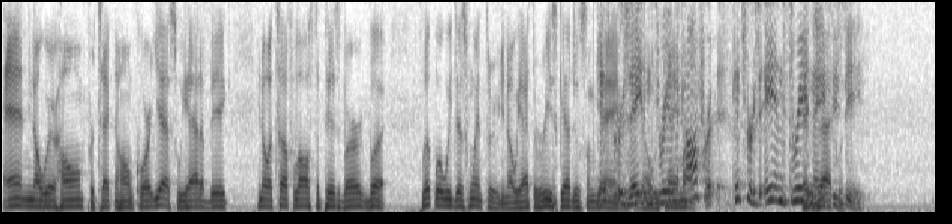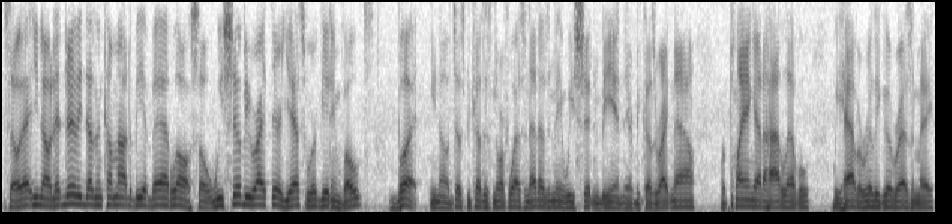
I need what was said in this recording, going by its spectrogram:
And, you know, we're home, protecting home court. Yes, we had a big, you know, a tough loss to Pittsburgh, but look what we just went through. You know, we had to reschedule some games. Pittsburgh's eight you know, and three in the conference. Pittsburgh's eight and three exactly. in the ACC. So that you know that really doesn't come out to be a bad loss. So we should be right there. Yes, we're getting votes, but you know just because it's Northwestern, that doesn't mean we shouldn't be in there. Because right now we're playing at a high level. We have a really good resume,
